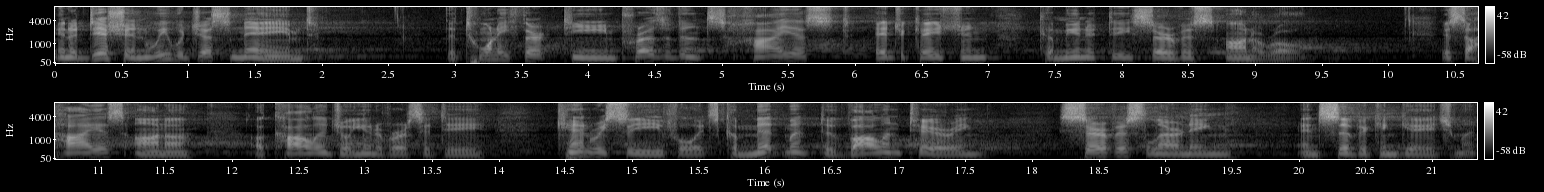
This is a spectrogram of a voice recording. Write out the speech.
In addition, we were just named the 2013 President's highest education community service honor roll. It's the highest honor a college or university can receive for its commitment to volunteering, service learning, and civic engagement,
